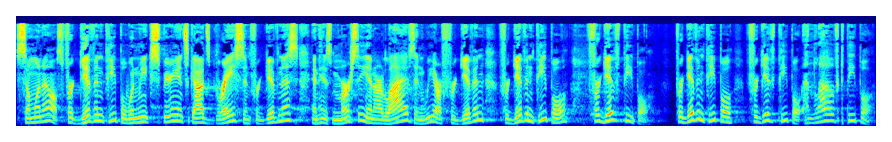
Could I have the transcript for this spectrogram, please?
someone else. Forgiven people, when we experience God's grace and forgiveness and His mercy in our lives and we are forgiven, forgiven people forgive people. Forgiven people forgive people and loved people.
